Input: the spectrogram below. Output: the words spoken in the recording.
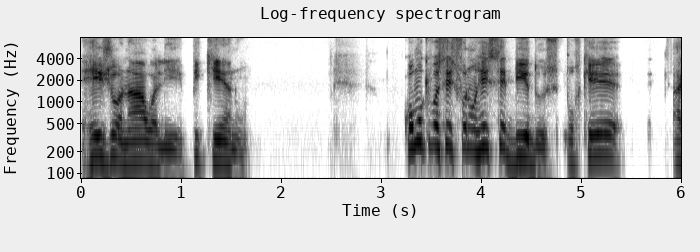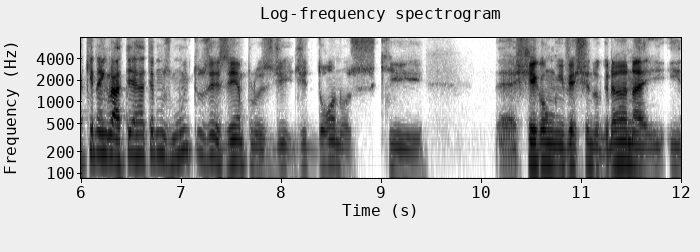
regional ali, pequeno, como que vocês foram recebidos? Porque aqui na Inglaterra temos muitos exemplos de, de donos que é, chegam investindo grana e, e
